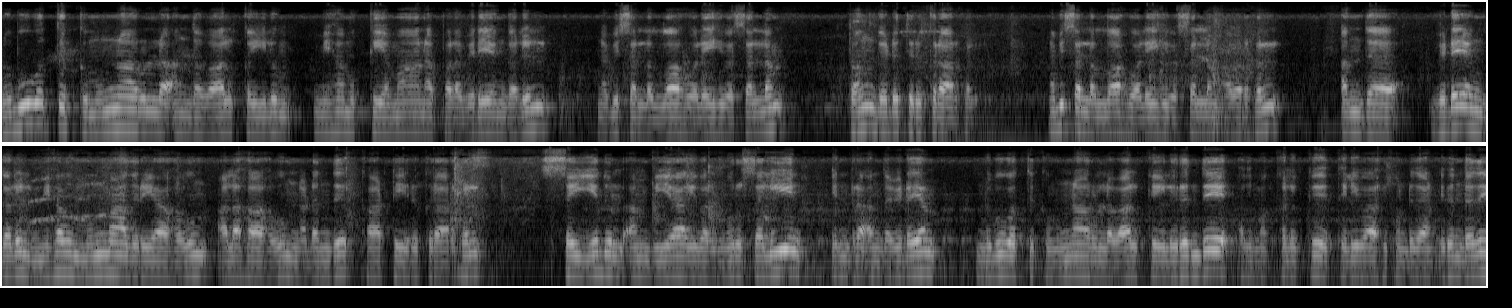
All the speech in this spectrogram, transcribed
நுபுவத்துக்கு முன்னாருள்ள அந்த வாழ்க்கையிலும் மிக முக்கியமான பல விடயங்களில் நபி ஸல்லல்லாஹு அலைஹி வசல்லம் பங்கெடுத்திருக்கிறார்கள். நபி ஸல்லல்லாஹு அலைஹி வசல்லம் அவர்கள் அந்த விடயங்களில் மிகவும் முன்மாதிரியாகவும் அழகாகவும் நடந்து காட்டியிருக்கிறார்கள். செய்யதுல் அம்பியா இவள் முருசலீன் என்ற அந்த விடயம் நுபுவத்துக்கு முன்னாருள்ள வாழ்க்கையிலிருந்தே அது மக்களுக்கு தெளிவாகி கொண்டுதான் இருந்தது.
